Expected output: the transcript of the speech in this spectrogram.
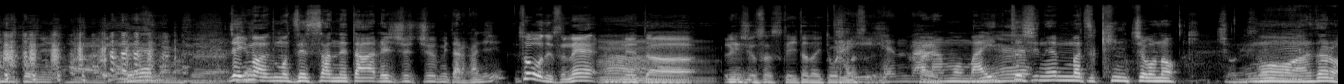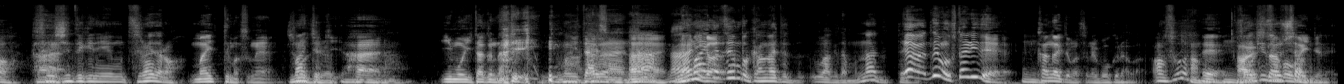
本当に。はい。ありがとうございます。じゃあ今もう絶賛ネタ練習中みたいな感じ？そうですね。ネタ練習させていただいております。大変だな、もう毎年年末緊張の。もうあれだろう。精神的に辛いだろう。参ってますね。参ってる。はい。胃も痛くなり。胃も痛くなり。はい。何が？全部考えてるわけだもんな、って。いや、でも二人で考えてますね、僕らは。あ、そうなの？ええ。最近した方がいいんじゃない？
